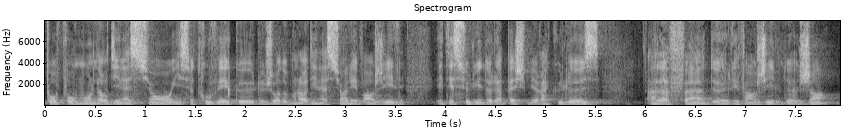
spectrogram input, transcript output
pour, pour, mon ordination, il se trouvait que le jour de mon ordination, l'évangile était celui de la pêche miraculeuse à la fin de l'évangile de Jean,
